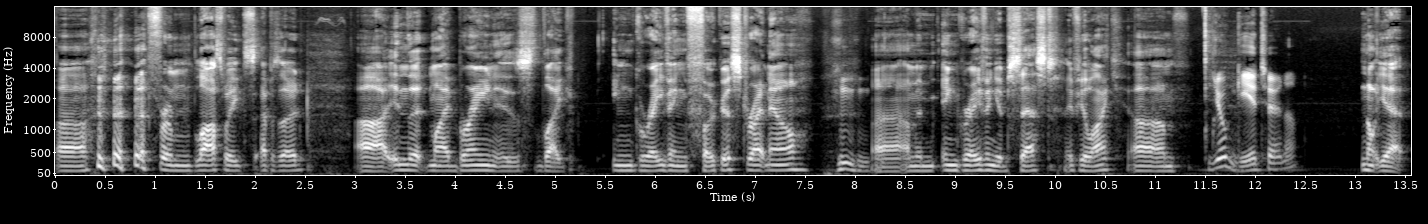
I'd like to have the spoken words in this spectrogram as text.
uh, from last week's episode, uh, in that my brain is like engraving focused right now. uh, I'm engraving obsessed, if you like. Um, Did your gear turn up? not yet.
